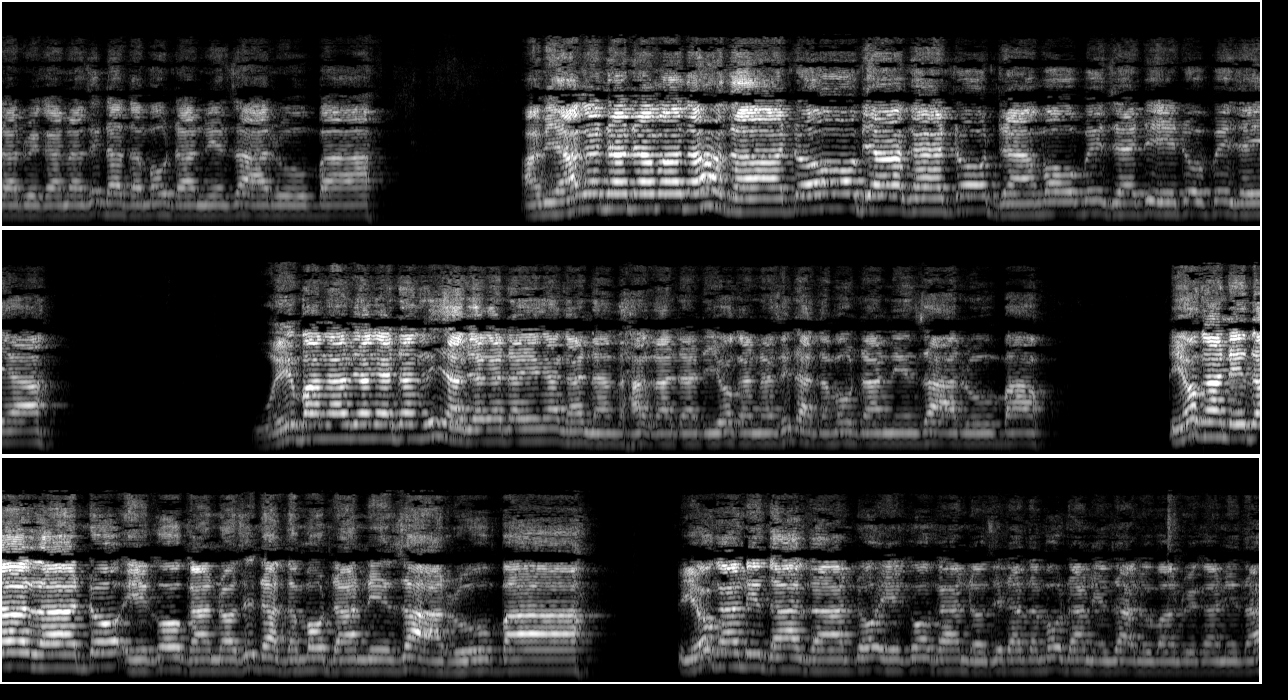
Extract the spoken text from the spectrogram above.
တာတွေခန္ဓာစိတ်တသမုဋ္ဌာနေဇရူပအဗျာကတဓမ္မသာသာတောဗျာကတောဓမ္မောပိစတိတုပိစယ ဝေဘာငါဗျာကတံကရိယာဗျာကတံယေကကဏသာဂတာတယောကနာစိတ္တသမုဒ္ဒနိသရူပတယောကနေသာသာတောဧကောကံတော်စိတ္တသမုဒ္ဒနိသရူပတယောကနေသာသာတောဧကောကံတော်စိတ္တသမုဒ္ဒနိသရူပတွေကနေသာ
